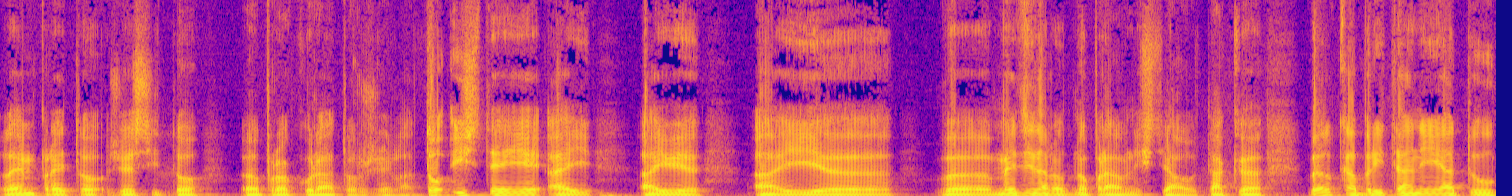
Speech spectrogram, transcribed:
len preto, že si to prokurátor žela. To isté je aj, aj, aj e, v medzinárodnoprávnych vzťahoch. Tak e, Veľká Británia tu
